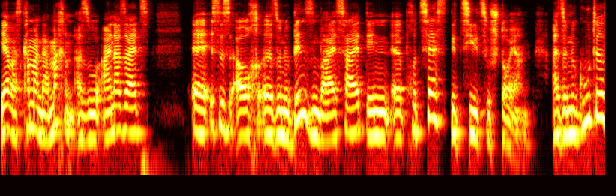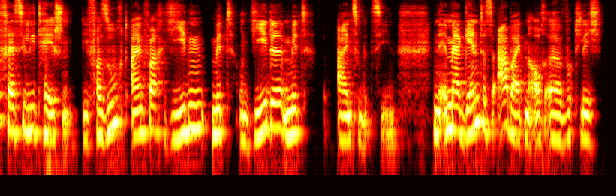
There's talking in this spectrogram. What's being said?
ja, was kann man da machen? Also einerseits äh, ist es auch äh, so eine Binsenweisheit, den äh, Prozess gezielt zu steuern. Also eine gute Facilitation, die versucht einfach jeden mit und jede mit einzubeziehen. Ein emergentes Arbeiten auch äh, wirklich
